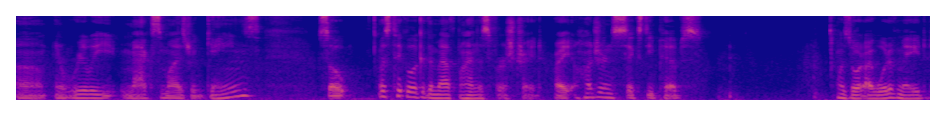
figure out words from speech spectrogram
um, and really maximize your gains. So let's take a look at the math behind this first trade, right? 160 pips was what I would have made,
